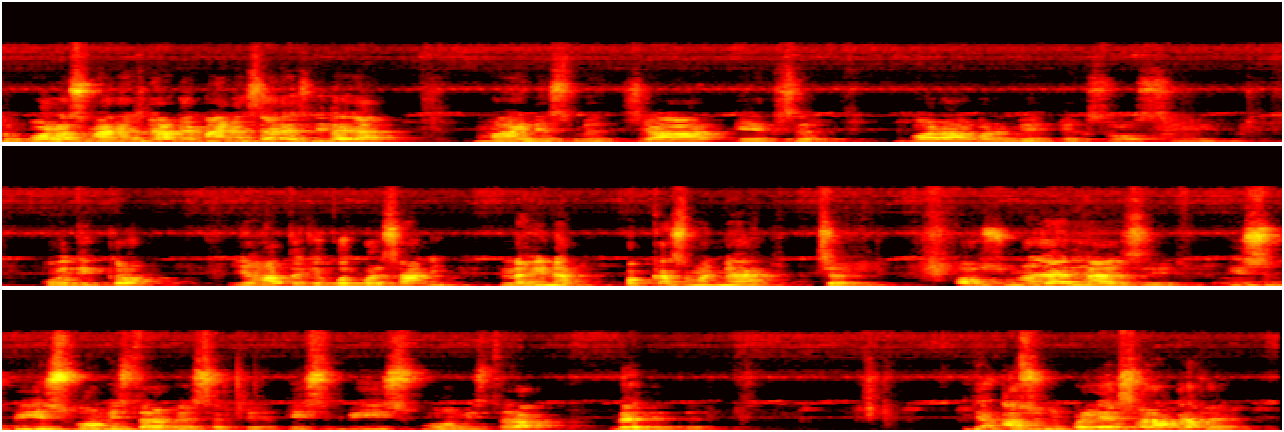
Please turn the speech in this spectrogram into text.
तो प्लस माइनस डाटे, माइनस चार एक्स लिखा जाए? माइनस में चार एक्स बराबर में एक सौ अस्सी। कोई दिक्कत? यहाँ तक के कोई परेशानी? नहीं ना? पक्का समझ में आया? चलिए। और सुना जाए ध्यान से, इस 20 को हम इस तरफ़ भेज सकते हैं। इस 20 को हम इस तरफ़ भेज देते हैं। या सुनिए, पहले एक्स वाला को रखें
